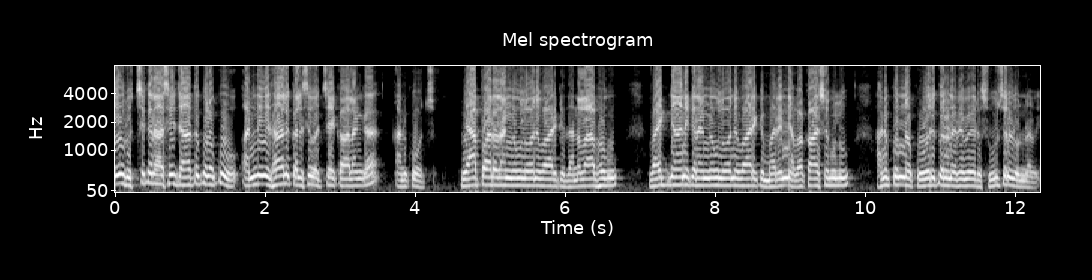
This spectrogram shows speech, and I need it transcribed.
ఈ వృశ్చిక రాశి జాతకులకు అన్ని విధాలు కలిసి వచ్చే కాలంగా అనుకోవచ్చు. వ్యాపార రంగంలోని వారికి ధనలాభము వైజ్ఞానిక రంగంలోని వారికి మరిన్ని అవకాశములు అనుకున్న కోరికలు నెరవేరు సూచనలు ఉన్నవి.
